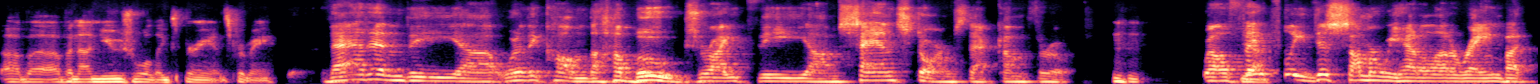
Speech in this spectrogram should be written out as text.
of, a, of an unusual experience for me that and the uh, what do they call them the haboobs right the um, sandstorms that come through mm-hmm. well thankfully yeah. this summer we had a lot of rain but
